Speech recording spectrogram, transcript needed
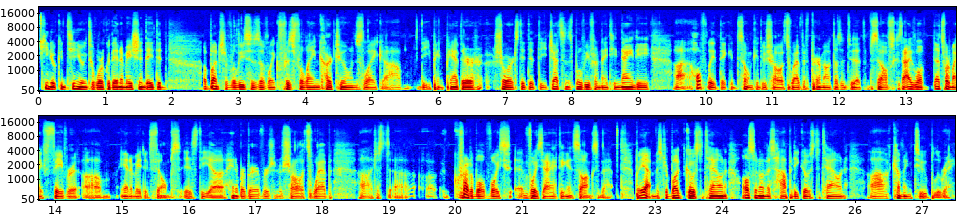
Kino continuing to work with animation. They did a bunch of releases of like Friz Freleng cartoons, like um, the Pink Panther shorts. They did the Jetsons movie from 1990. Uh, hopefully, they could someone can do Charlotte's Web if Paramount doesn't do that themselves, because I love that's one of my favorite um, animated films is the uh, Hanna Barbera version of Charlotte's Web. Uh, just uh, incredible voice voice acting and songs in that. But yeah, Mr. Bug Goes to Town, also known as Hoppity Goes to Town, uh, coming to Blu-ray.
